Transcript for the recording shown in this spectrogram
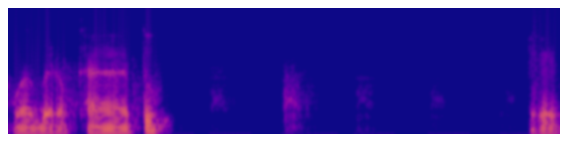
wabarakatuh. Oke, terima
